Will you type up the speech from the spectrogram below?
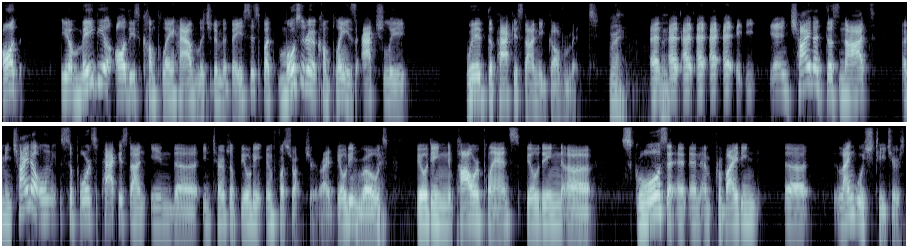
all you know maybe all these complaints have legitimate basis, but most of their complaint is actually with the Pakistani government right. and Right. and, and, and, and China does not. I mean, China only supports Pakistan in the in terms of building infrastructure, right? Building roads, building power plants, building uh, schools, and, and and providing uh, language teachers.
